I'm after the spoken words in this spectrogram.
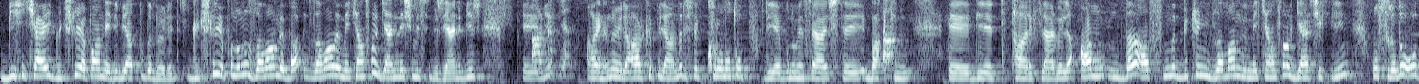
bir hikayeyi güçlü yapan edebiyatta da böyledir. Güçlü yapan onun zaman ve zaman ve mekansal genleşmesidir. Yani bir e, Arka bir- plan. Aynen öyle arka plandır. İşte kronotop diye bunu mesela işte Bakhtin e, diye tarifler böyle anda aslında bütün zaman ve mekansal gerçekliğin o sırada o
